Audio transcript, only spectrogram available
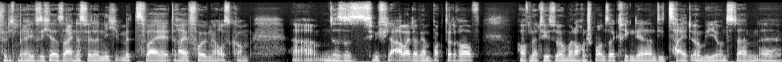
würde ich mir relativ sicher sein, dass wir da nicht mit zwei, drei Folgen auskommen. Ähm, das ist ziemlich viel Arbeit, aber wir haben Bock darauf. Hoffen natürlich, dass wir irgendwann auch einen Sponsor kriegen, der dann die Zeit irgendwie uns dann äh,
